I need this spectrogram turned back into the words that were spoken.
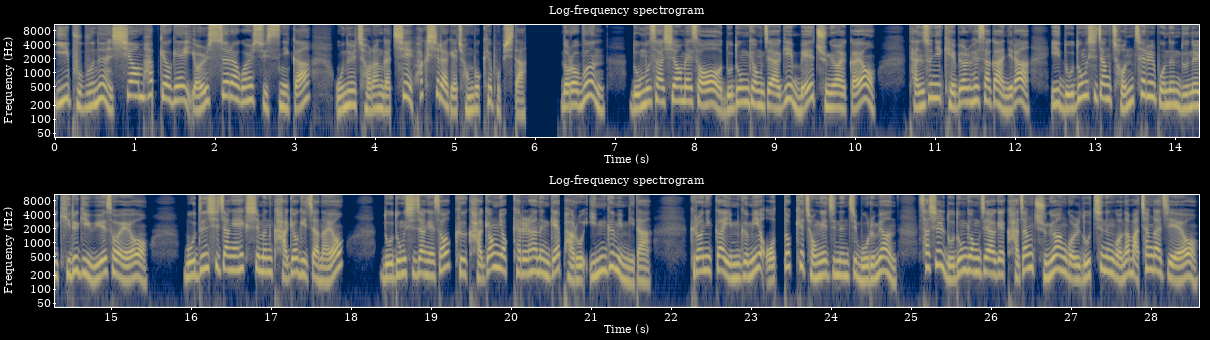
이 부분은 시험 합격의 열쇠라고 할 수 있으니까 오늘 저랑 같이 확실하게 정복해 봅시다. 여러분, 노무사 시험에서 노동경제학이 매 중요할까요? 단순히 개별 회사가 아니라 이 노동시장 전체를 보는 눈을 기르기 위해서예요. 모든 시장의 핵심은 가격이잖아요? 노동시장에서 그 가격 역할을 하는 게 바로 임금입니다. 그러니까 임금이 어떻게 정해지는지 모르면 사실 노동경제학의 가장 중요한 걸 놓치는 거나 마찬가지예요.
